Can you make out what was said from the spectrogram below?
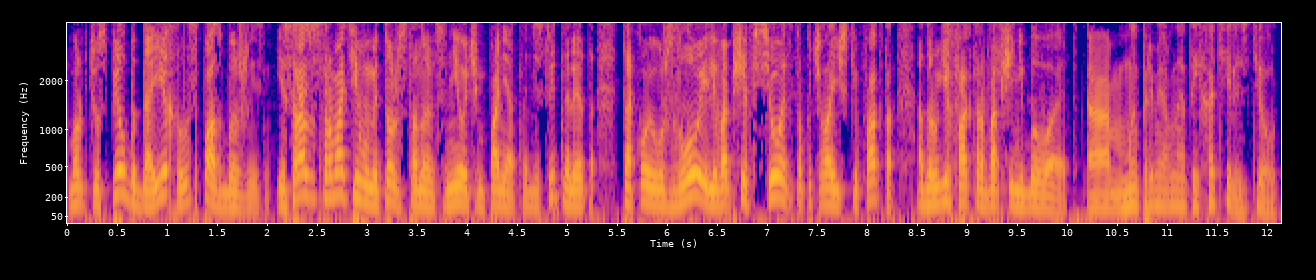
может быть, успел бы, доехал и спас бы жизнь. И сразу с нормативами тоже становится не очень понятно, действительно ли это такое уж зло, или вообще все это только человеческий фактор, а других факторов вообще не бывает. А мы примерно это и хотели сделать,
